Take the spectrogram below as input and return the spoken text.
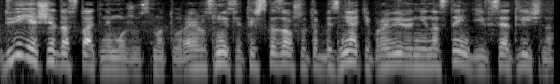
дві я ще достати не можу з мотора. Я говорю, в смислі, ти ж сказав, що тебе зняті, перевірені на стенді і все отлично.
